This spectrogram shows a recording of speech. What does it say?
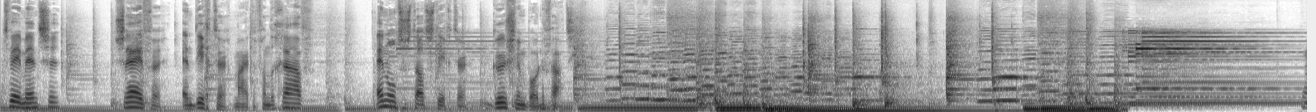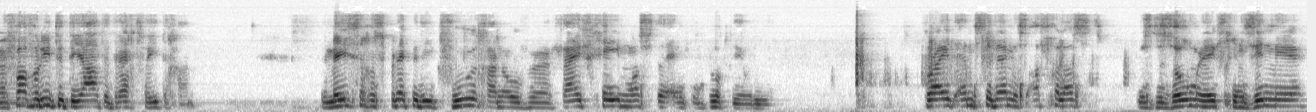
twee mensen, schrijver en dichter Maarten van der Graaf en onze stadsdichter Gershwin Bonavacia. Mijn favoriete theater dreigt failliet te gaan. De meeste gesprekken die ik voer gaan over 5G-masten en complottheorieën. Pride Amsterdam is afgelast, dus de zomer heeft geen zin meer.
